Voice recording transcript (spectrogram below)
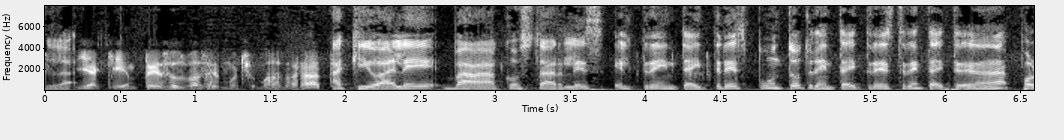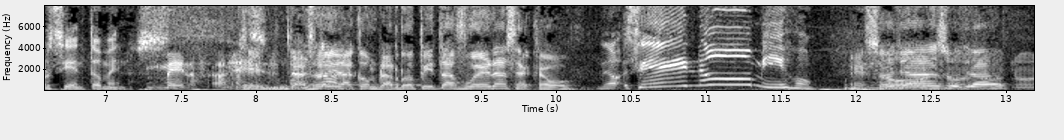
La- y aquí en pesos va a ser mucho más barato. Aquí vale, va a costarles el 33.3333 por ciento menos. Menos, así es. ya eso de ir a comprar ropita afuera se acabó. No, sí, no, mijo. Eso no, ya, eso no, ya. no,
